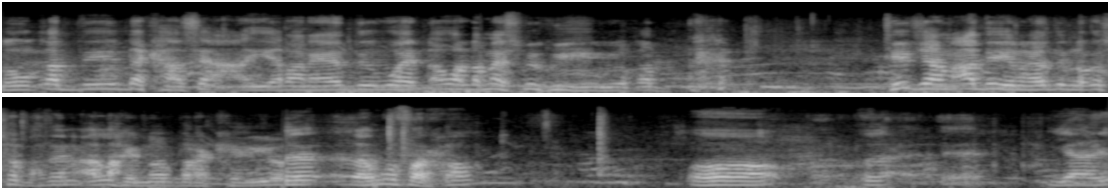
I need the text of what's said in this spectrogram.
luuqadii dhakaasi yabaneed way waa dhamays bay ku yihiin luuqad. Tii jaamacadda yabaneed inooga soo baxdayna allah inoo barakeeyo. Lagu farxo oo yani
